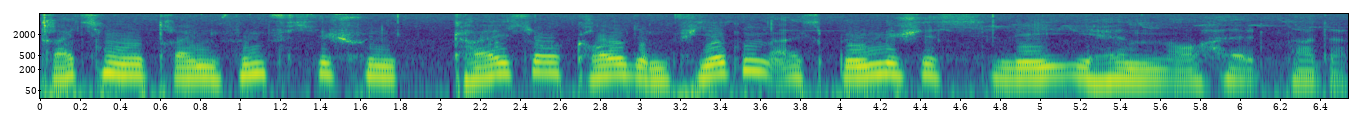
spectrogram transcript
1353 von Kaiser Karl IV. als böhmisches Lehen erhalten hatte.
